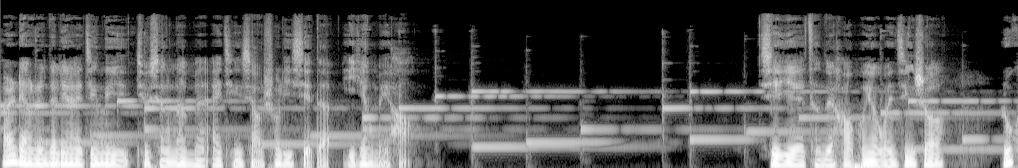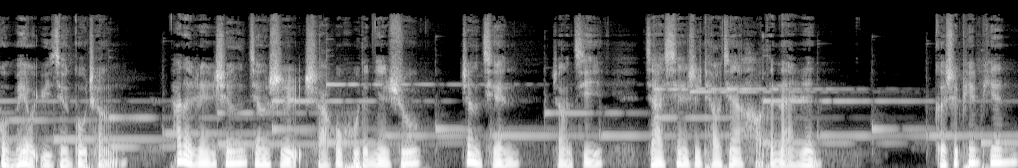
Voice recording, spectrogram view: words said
而两人的恋爱经历就像浪漫爱情小说里写的一样美好。谢烨曾对好朋友文心说：“如果没有遇见顾城，他的人生将是傻乎乎的念书、挣钱、长级、嫁现实条件好的男人。可是偏偏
